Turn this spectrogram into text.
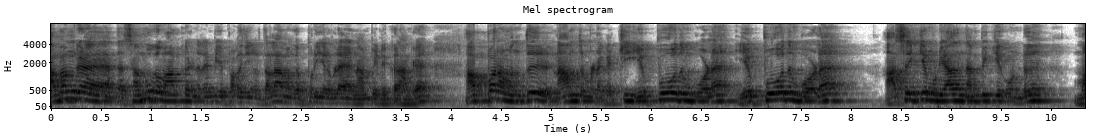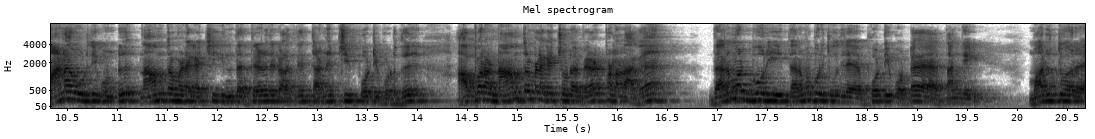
அவங்க அந்த சமூக வாக்கள் நிரம்பிய பகுதிங்கிறதால அவங்க புரியளவில் நம்பி நிற்கிறாங்க அப்புறம் வந்து நாம் தமிழர் கட்சி எப்போதும் போல எப்போதும் போல அசைக்க முடியாத நம்பிக்கை கொண்டு மன உறுதி கொண்டு நாம் தமிழர் கட்சி இந்த தேர்தல் காலத்தில் தனிச்சு போட்டி போடுது. அப்புறம் நாம் தமிழர் கட்சியோட வேட்பாளராக தர்மபுரி தருமபுரி தொகுதியில் போட்டி போட்ட தங்கை மருத்துவர்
